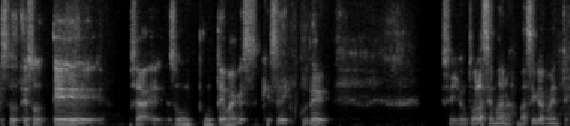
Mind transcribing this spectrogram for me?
Eso, eso eh, o sea, es un, un tema que, que, se discute sí, todas las semanas, básicamente.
